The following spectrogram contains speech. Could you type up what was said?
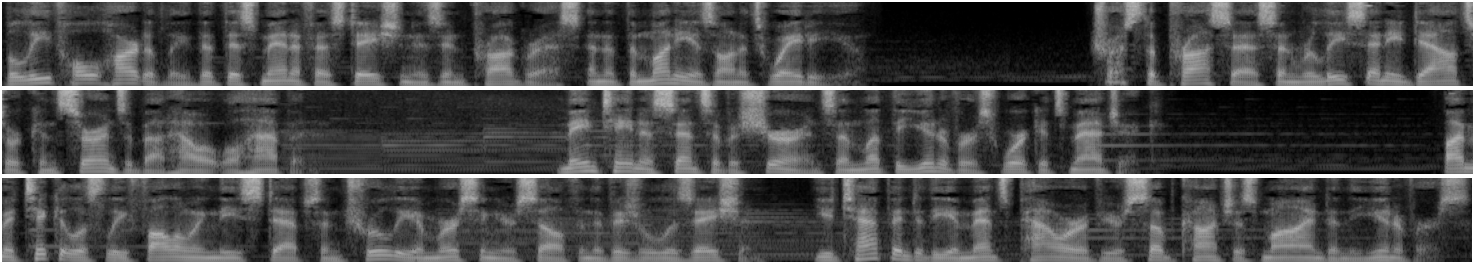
Believe wholeheartedly that this manifestation is in progress and that the money is on its way to you. Trust the process and release any doubts or concerns about how it will happen. Maintain a sense of assurance and let the universe work its magic. By meticulously following these steps and truly immersing yourself in the visualization, you tap into the immense power of your subconscious mind and the universe.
